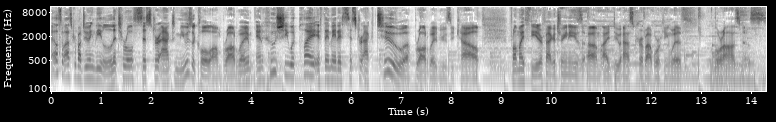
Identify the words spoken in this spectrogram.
I also asked her about doing the literal Sister Act musical on Broadway and who she would play if they made a Sister Act 2 Broadway musicale. From my theater faggotrinis, um, I do ask her about working with Laura Osnes.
